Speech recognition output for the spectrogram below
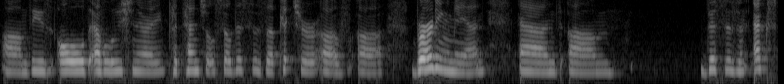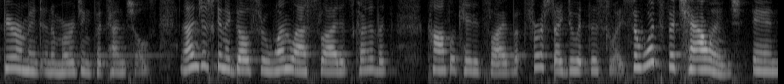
um, these old evolutionary potentials. So this is a picture of uh, Burning Man, and um, this is an experiment in emerging potentials. And I'm just going to go through one last slide. It's kind of the complicated slide, but first I do it this way. So what's the challenge in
